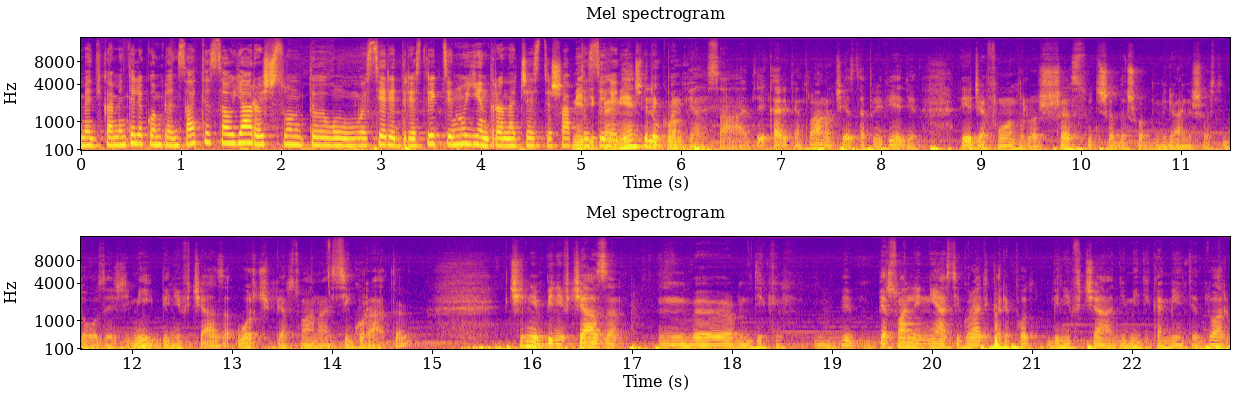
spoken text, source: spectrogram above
medicamentele compensate sau iarăși sunt uh, o serie de restricții, nu intră în aceste șapte medicamentele zile? Medicamentele compensate, care pentru anul acesta prevede legea fondurilor 678 milioane 620 de mii, beneficiază orice persoană asigurată. Cine beneficiază mm, uh, de persoanele neasigurate care pot beneficia de medicamente doar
